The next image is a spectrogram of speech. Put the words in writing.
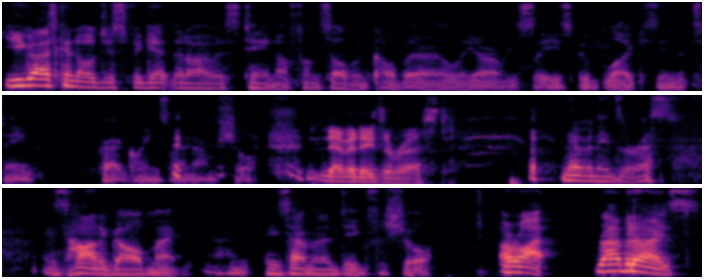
You guys can all just forget that I was teeing off on Selwyn Cobbo earlier. Obviously, he's a good bloke. He's in the team. Proud Queenslander, I'm sure. Never needs a rest. Never needs a rest. He's hard of gold, mate. He's having a dig for sure. All right, Rabbitohs.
